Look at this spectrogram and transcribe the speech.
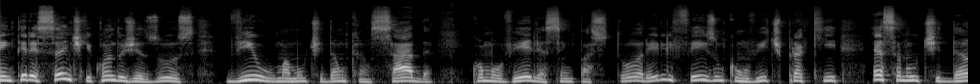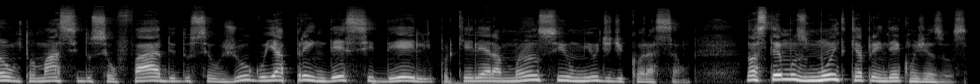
interessante que quando Jesus viu uma multidão cansada, como ovelhas sem pastor, ele fez um convite para que essa multidão tomasse do seu fardo e do seu jugo e aprendesse dele, porque ele era manso e humilde de coração. Nós temos muito que aprender com Jesus.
